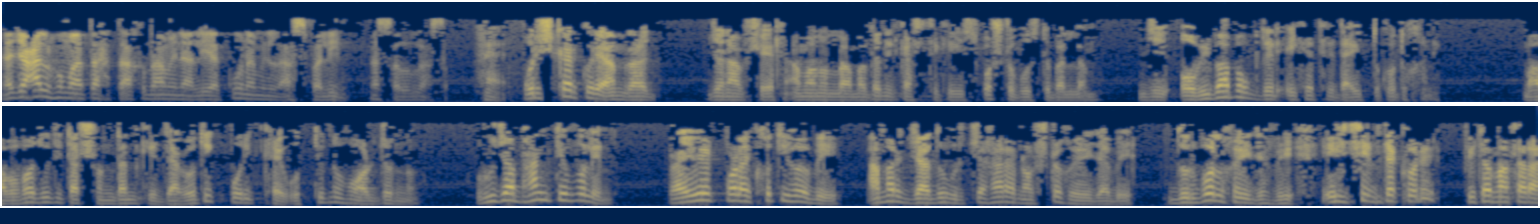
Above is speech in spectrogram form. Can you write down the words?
নাজআল হুমা তাহতা আকদামিনা লিয়াকুনা মিনাল আসফালিন। নাসালুল্লাহ হ্যাঁ পরিষ্কার করে আমরা জনাব শেখ আমানুল্লাহ মাদানির কাছ থেকে স্পষ্ট বুঝতে পারলাম যে অভিভাবকদের এক্ষেত্রে ক্ষেত্রে দায়িত্ব কতখানি। মা বাবা যদি তার সন্তানকে জাগতিক পরীক্ষায় উত্তীর্ণ হওয়ার জন্য রোজা ভাঙতে বলেন, প্রাইভেট পড়ায় ক্ষতি হবে, আমার জাদুর চেহারা নষ্ট হয়ে যাবে, দুর্বল হয়ে যাবে, এই চিন্তা করে পিতা মাতারা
